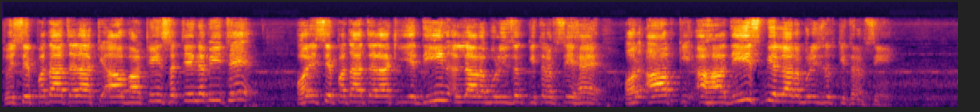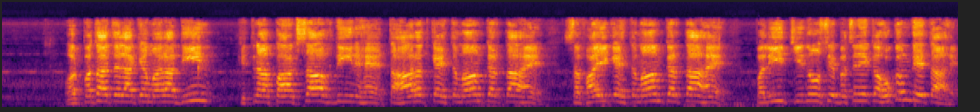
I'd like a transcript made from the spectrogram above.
تو اس سے پتا چلا کہ آپ واقعی سچے نبی تھے اور اس سے پتا چلا کہ یہ دین اللہ رب العزت کی طرف سے ہے اور آپ کی احادیث بھی اللہ رب العزت کی طرف سے ہیں۔ اور پتا چلا کہ ہمارا دین کتنا پاک صاف دین ہے تہارت کا اہتمام کرتا ہے، صفائی کا اہتمام کرتا ہے پلیت چیزوں سے بچنے کا حکم دیتا ہے۔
